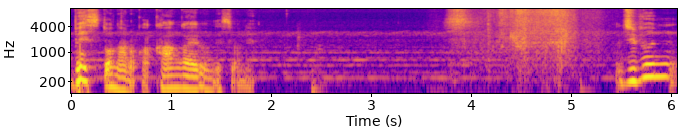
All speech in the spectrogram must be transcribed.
ベストなのか考えるんですよね。自分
